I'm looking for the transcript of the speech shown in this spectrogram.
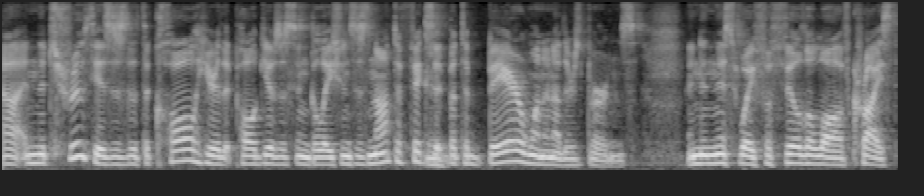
uh, and the truth is is that the call here that paul gives us in galatians is not to fix mm. it but to bear one another's burdens and in this way fulfill the law of Christ.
